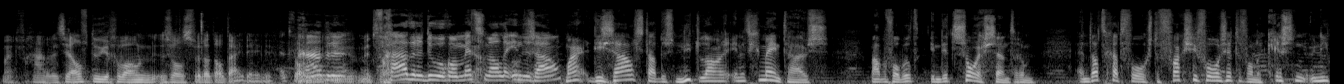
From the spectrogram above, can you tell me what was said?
Maar het vergaderen zelf doe je gewoon zoals we dat altijd deden. Het vergaderen, met vergaderen doen we gewoon met ja, z'n allen in de zaal. Maar die zaal staat dus niet langer in het gemeentehuis. Maar bijvoorbeeld in dit zorgcentrum. En dat gaat volgens de fractievoorzitter van de ChristenUnie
